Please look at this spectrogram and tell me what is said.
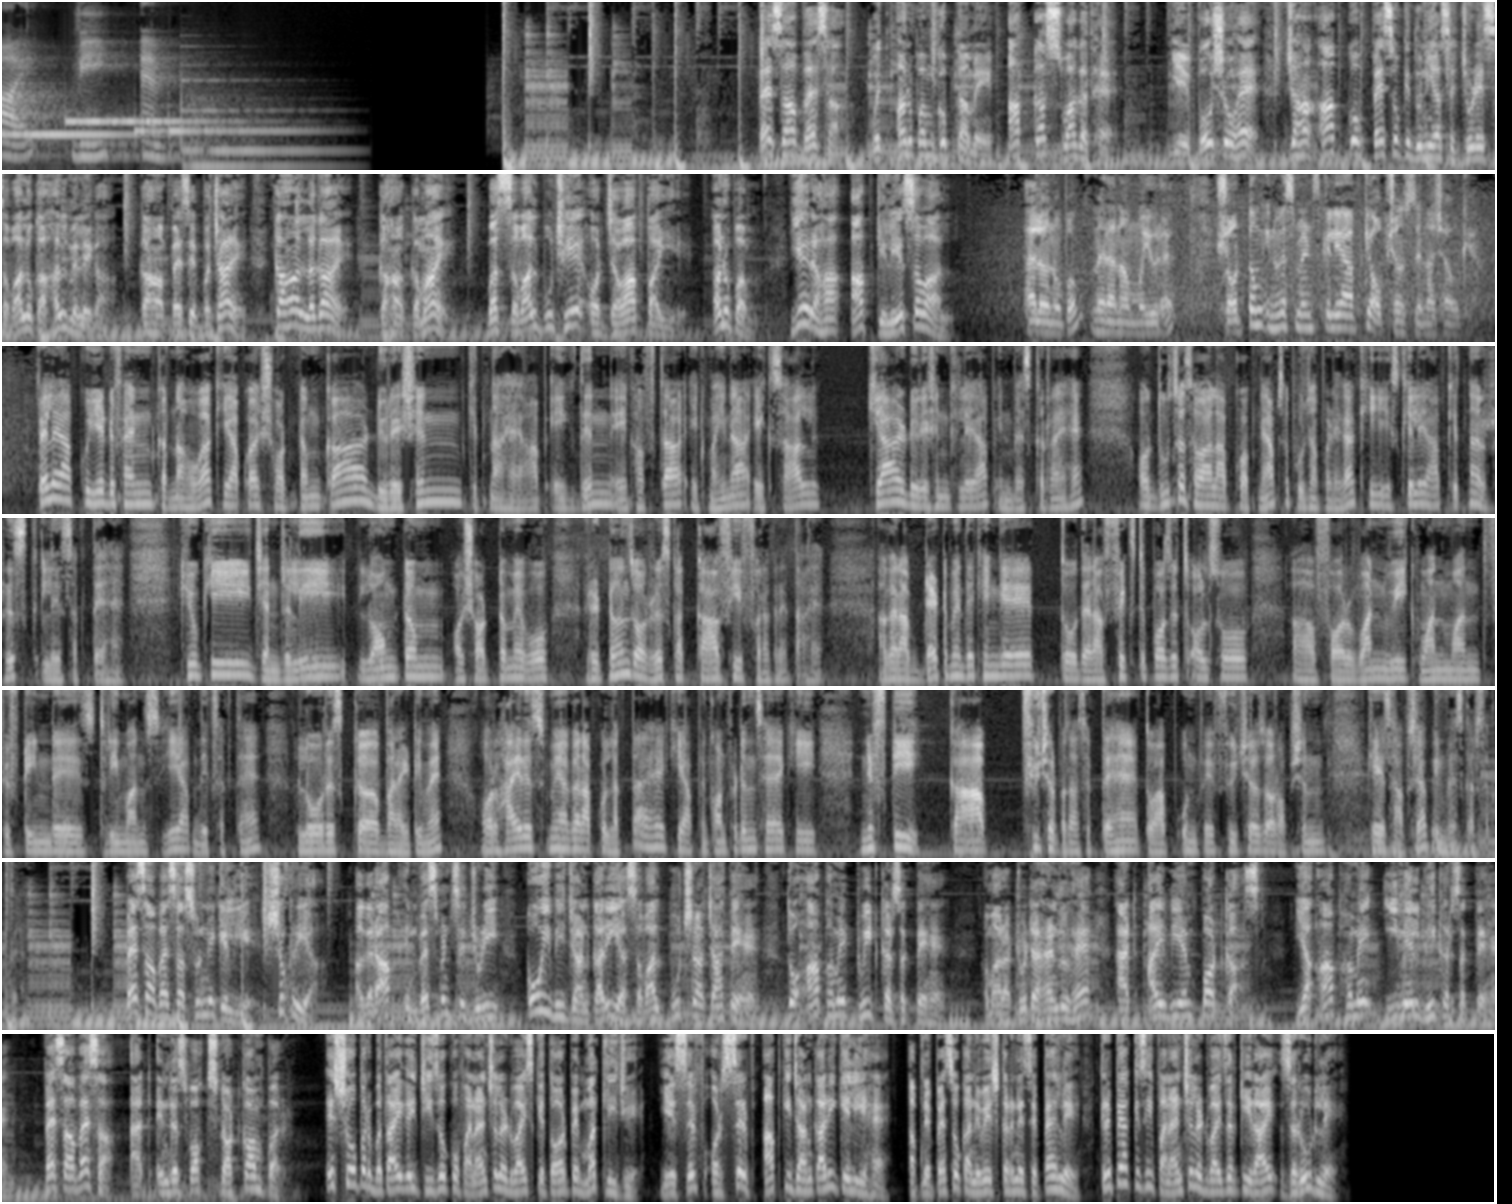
I V M पैसा वैसा with अनुपम गुप्ता में आपका स्वागत है। ये वो शो है जहाँ आपको पैसों की दुनिया से जुड़े सवालों का हल मिलेगा। कहाँ पैसे बचाएँ, कहाँ लगाएँ, कहाँ कमाएँ, बस सवाल पूछिए और जवाब पाइए। अनुपम ये रहा आपके लिए सवाल। हेलो अनुपम। मेरा नाम मयूर है। शॉर्ट टर्म इन्वेस्टमेंट्स के लिए आप क्या ऑप्शंस देना चाहोगे? पहले आपको ये डिफाइन करना होगा कि आपका शॉर्ट टर्म का ड्यूरेशन कितना है। आप एक दिन, एक हफ़्ता, एक महीना, एक साल, क्या ड्यूरेशन के लिए आप इन्वेस्ट कर रहे हैं? और दूसरा सवाल आपको अपने आप से पूछना पड़ेगा कि इसके लिए आप कितना रिस्क ले सकते हैं। क्योंकि जनरली लॉन्ग टर्म और शॉर्ट टर्म में वो रिटर्न्स और रिस्क का काफ़ी फ़र्क रहता है। अगर आप डेट में देखेंगे तो there are fixed deposits also for one week one month fifteen days three months ये आप देख सकते हैं लो रिस्क वैरायटी में। और हाई रिस्क में अगर आपको लगता है कि आप में कॉन्फिडेंस है कि निफ्टी का आप फ्यूचर बता सकते हैं तो आप उन पे फ्यूचर्स और ऑप्शन के हिसाब से आप इन्वेस्ट कर सकते हैं। पैसा वैसा सुनने के लिए शुक्रिया। अगर आप इन्वेस्टमेंट से जुड़ी कोई भी जानकारी या सवाल पूछना चाहते हैं तो आप हमें ट्वीट कर सकते हैं। हमारा ट्विटर हैंडल है at I V M podcast या आप हमें ईमेल भी कर सकते हैं, पैसा वैसा एट इंडसवॉक्स डॉट कॉम पर। इस शो पर बताई गई चीज़ों को फाइनेंशियल एडवाइस के तौर पे मत लीजिए। ये सिर्फ़ और सिर्फ़ आपकी जानकारी के लिए है। अपने पैसों का निवेश करने से पहले कृपया किसी फाइनेंशियल एडवाइजर की राय ज़रूर लें।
